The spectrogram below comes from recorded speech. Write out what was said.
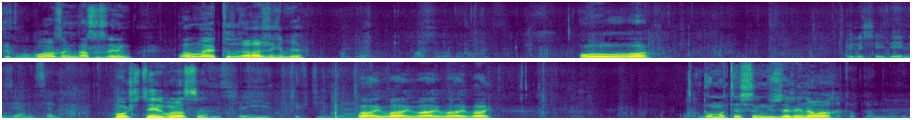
kız bu boğazın nasıl senin? Vallahi tır garajı gibi. Oo, Öyle şey değiliz yani sen. boş değil burası. Biz şey çiftçiyiz yani. Vay vay vay vay vay. Domatesin güzelliğine bak. Toplandı bugün.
